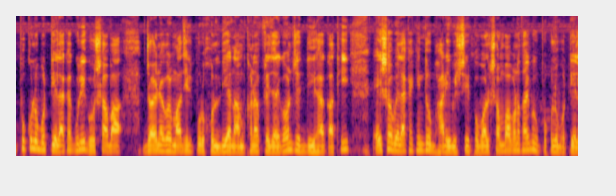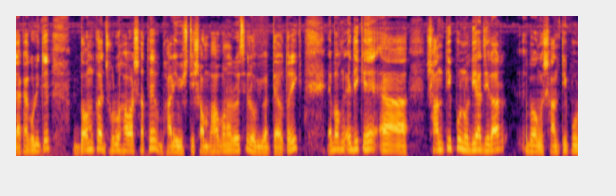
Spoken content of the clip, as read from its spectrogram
উপকূলবর্তী এলাকাগুলি, গোসাবা, জয়নগর, মাজিলপুর, হলদিয়া, নামখানা, ফ্রেজারগঞ্জ, দীঘা, কাথি, এইসব এলাকায় কিন্তু ভারী বৃষ্টির প্রবল সম্ভাবনা থাকবে উপকূলবর্তী এলাকাগুলিতে। দমকা ঝোড়ো হওয়ার সাথে ভারী বৃষ্টির সম্ভাবনা রয়েছে রবিবার তেরো তারিখ। এবং এদিকে শান্তিপুর, নদিয়া জেলার এবং শান্তিপুর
